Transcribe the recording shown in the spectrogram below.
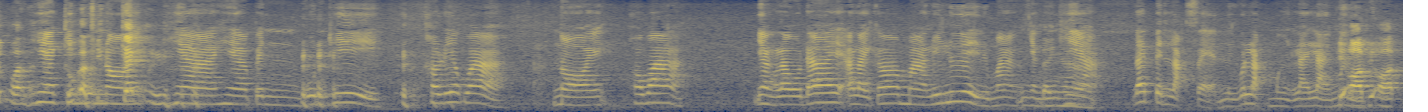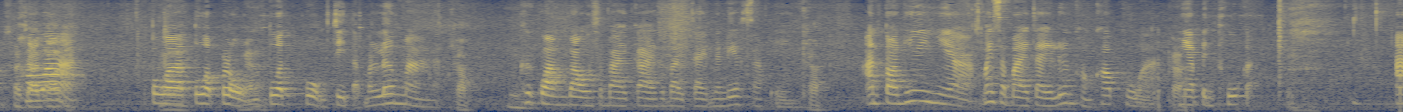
ทุกวันเฮียกินทุอาบุญทิตน้อยแก๊กหนึ่ง เฮียเฮียเป็นบุญที่ เขาเรียกว่าน้อย เพราะว่าอย่างเราได้อะไรก็มาเรื่อยๆ หรือมาอย่างได้ง่ายเฮียได้เป็นหลักแสนหรือว่าหลักหมื่นหลายๆหมื่พี่นออสพี่ออสอาเพจารราะย์อว่าอสตัวอะไรตัวโปร่งงั้น ตัวโปร่งจิตอะมันเริ่มมาละครับคือความเบาสบายกายสบายใจมันเรียกทรัพย์เอง ครับ อันตอนที่เฮียไม่สบายใจเรื่องของครอบครัวครับเฮียเป็นทุกข์อะอ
